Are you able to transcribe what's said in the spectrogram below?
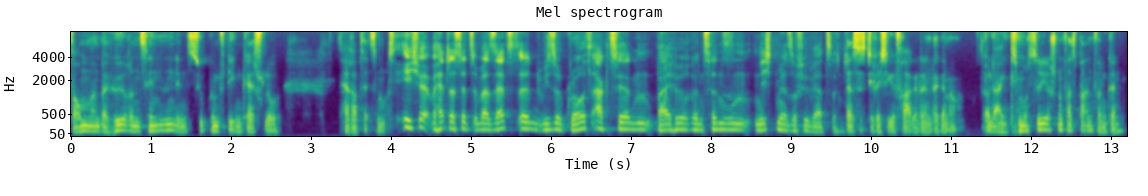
warum man bei höheren Zinsen den zukünftigen Cashflow herabsetzen muss. Ich hätte es jetzt übersetzt, wieso Growth-Aktien bei höheren Zinsen nicht mehr so viel wert sind. Das ist die richtige Frage dahinter, genau. Und eigentlich musst du dir schon fast beantworten können.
